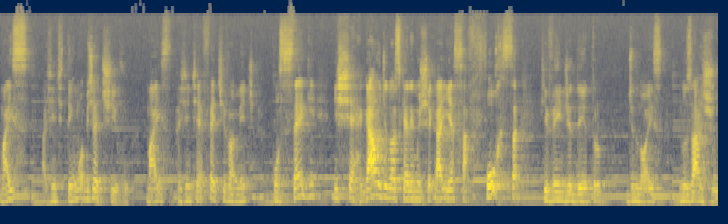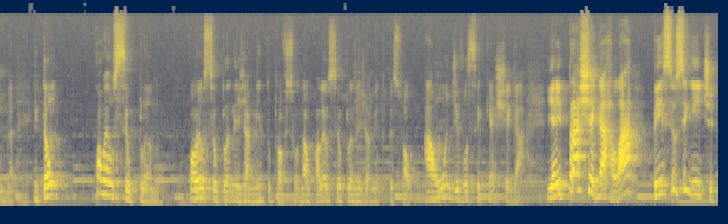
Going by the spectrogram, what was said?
mas a gente tem um objetivo, mas a gente efetivamente consegue enxergar onde nós queremos chegar e essa força que vem de dentro de nós nos ajuda. Então, qual é o seu plano? Qual é o seu planejamento profissional? Qual é o seu planejamento pessoal? Aonde você quer chegar? E aí, para chegar lá, pense o seguinte:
